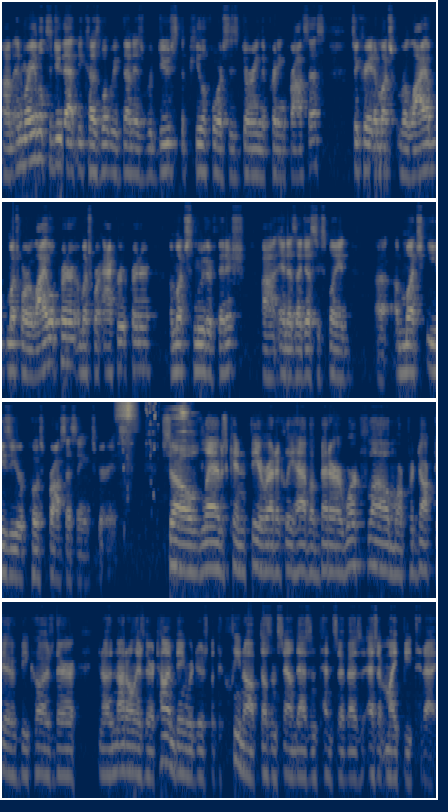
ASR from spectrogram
Um, and we're able to do that because what we've done is reduce the peel forces during the printing process to create a much reliable, much more reliable printer, a much more accurate printer, a much smoother finish, uh, and as I just explained, uh, a much easier post-processing experience. So labs can theoretically have a better workflow, more productive because they're, you know, not only is their time being reduced, but the cleanup doesn't sound as intensive as, as it might be today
